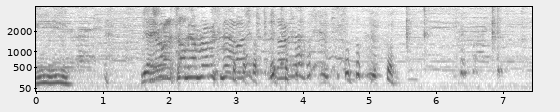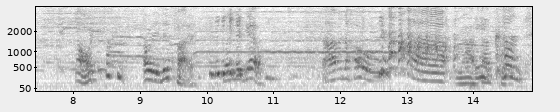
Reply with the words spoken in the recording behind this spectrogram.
mm. Yeah, you want to tell me I'm rubbish now, eh? Don't you? oh, what the fucking... Oh, they did fire. Where did it go? I'm in the hole. Ah, nah, that's it. Cunt.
